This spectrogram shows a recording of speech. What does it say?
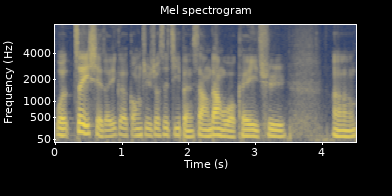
我这里写的一个工具，就是基本上让我可以去。嗯，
